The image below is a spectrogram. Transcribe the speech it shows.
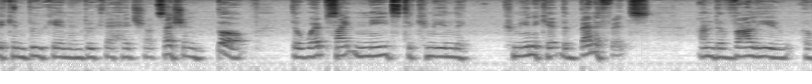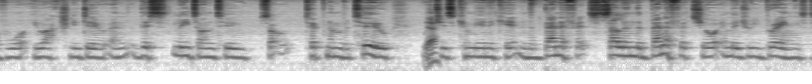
they can book in and book their headshot session. But the website needs to communi- communicate the benefits and the value of what you actually do. And this leads on to sort of tip number two, which yeah. is communicating the benefits, selling the benefits your imagery brings,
